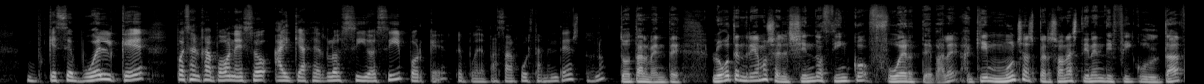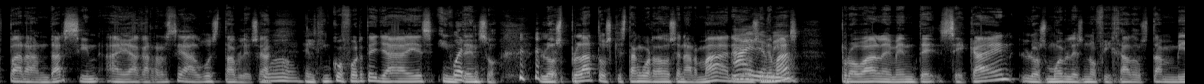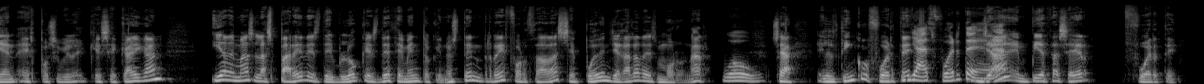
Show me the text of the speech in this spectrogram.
que se vuelque, pues en Japón eso hay que hacerlo sí o sí porque te puede pasar justamente esto, ¿no? Totalmente. Luego tendríamos el Shindo 5 fuerte, ¿vale? Aquí muchas personas tienen dificultad para andar sin eh, agarrarse a algo estable. O sea, el 5 fuerte ya es intenso. Los platos que están guardados en armarios y demás probablemente se caen, los muebles no fijados también es posible que se caigan y además las paredes de bloques de cemento que no estén reforzadas se pueden llegar a desmoronar. Wow. O sea, el 5 fuerte ya es fuerte, ¿eh? Ya empieza a ser fuerte.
